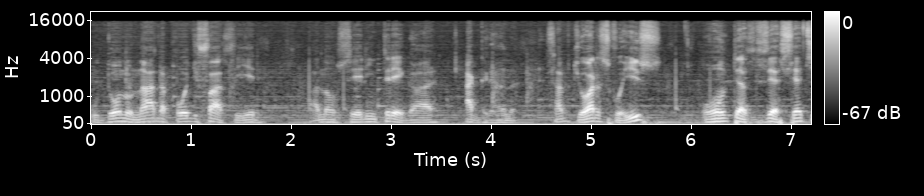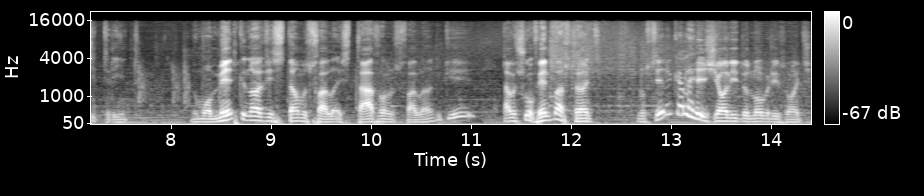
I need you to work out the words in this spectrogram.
O dono nada pôde fazer a não ser entregar a grana. Sabe que horas foi isso? Ontem às 17h30. No momento que nós estamos falando, estávamos falando que estava chovendo bastante. Não sei naquela região ali do Novo Horizonte,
